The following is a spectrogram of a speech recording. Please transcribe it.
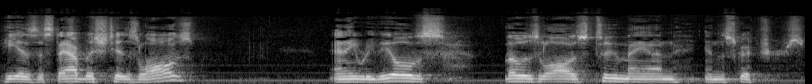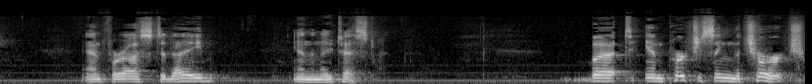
He has established his laws and he reveals those laws to man in the scriptures and for us today in the New Testament. But in purchasing the church,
